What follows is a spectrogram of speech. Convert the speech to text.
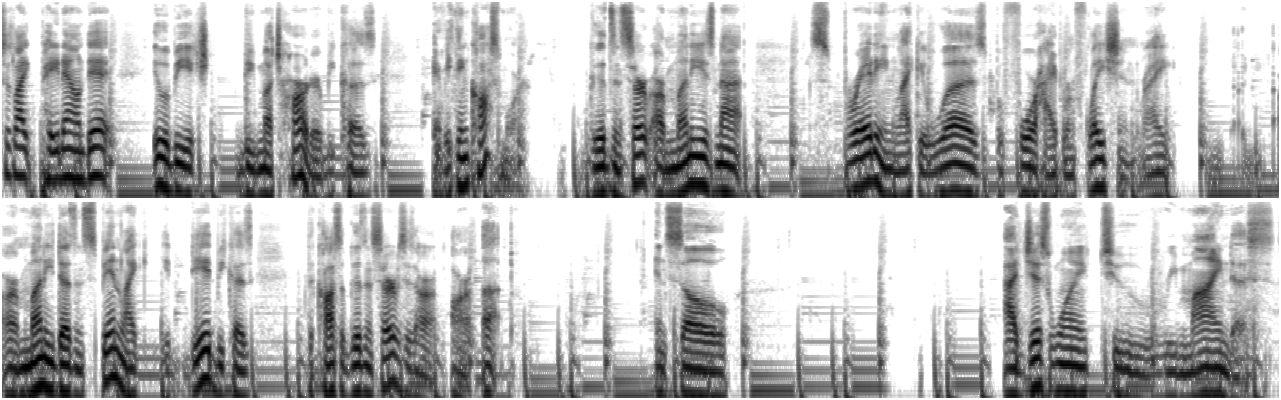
to like pay down debt, it would be be much harder because everything costs more. Goods and serve our money is not spreading like it was before hyperinflation, right? Our money doesn't spend like it did because the cost of goods and services are are up. And so I just want to remind us,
